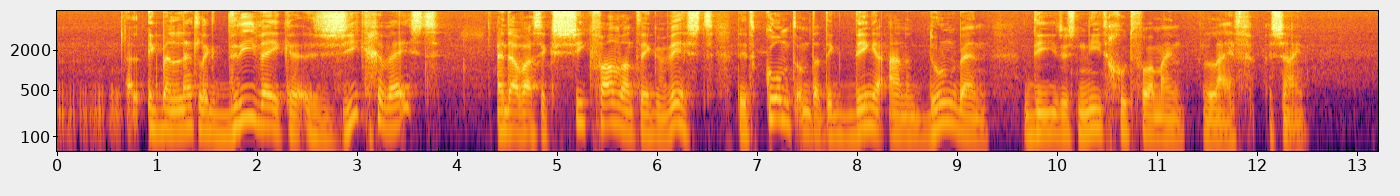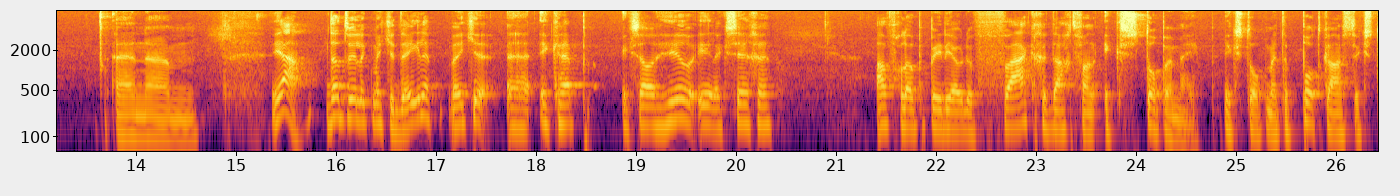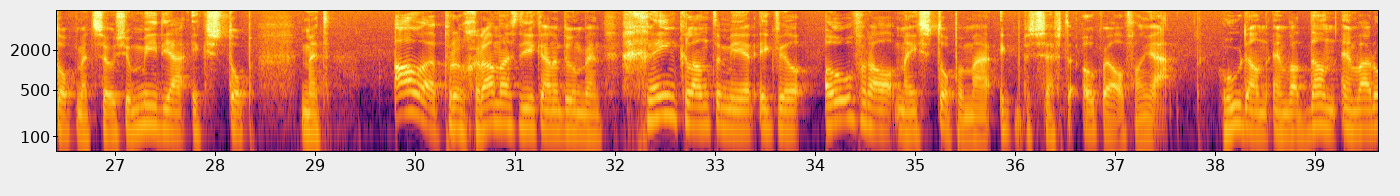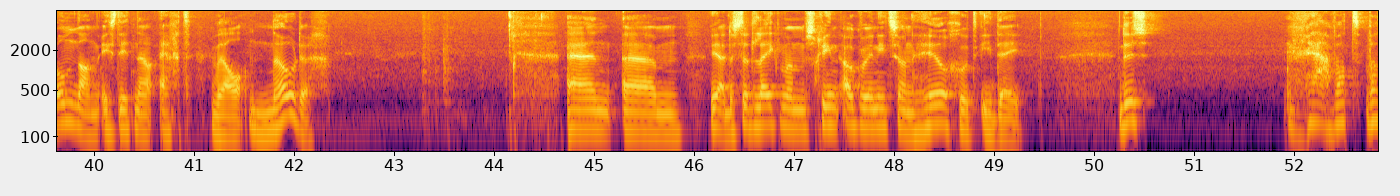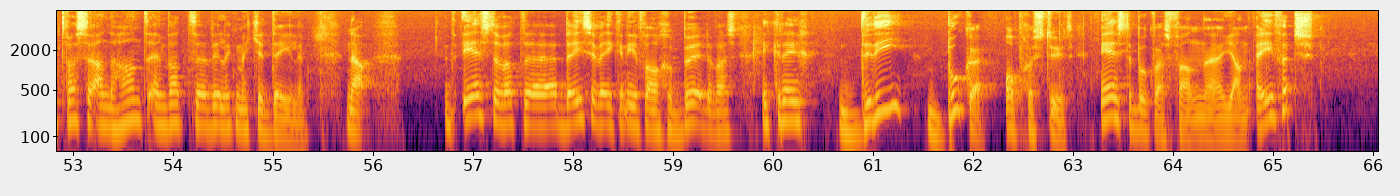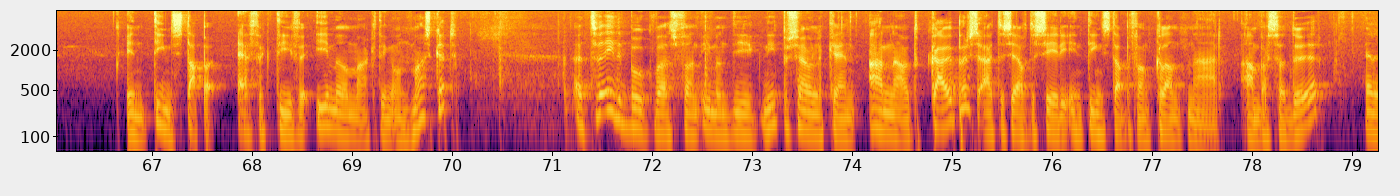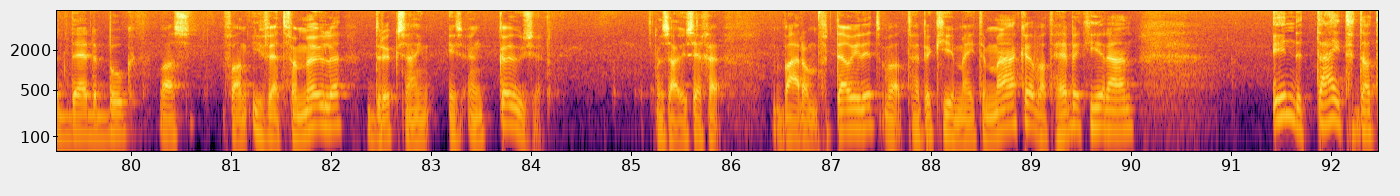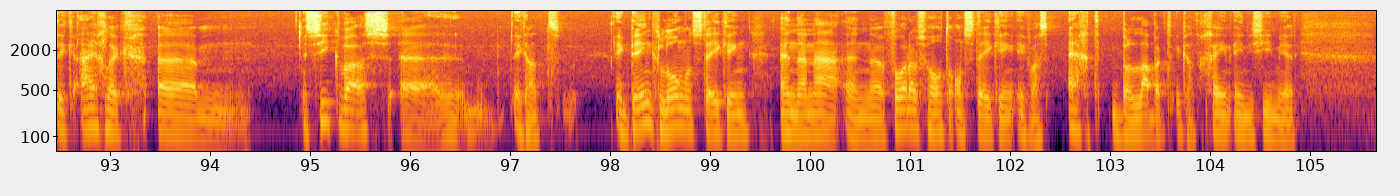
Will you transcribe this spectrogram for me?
ik ben letterlijk drie weken ziek geweest. En daar was ik ziek van, want ik wist... dit komt omdat ik dingen aan het doen ben... die dus niet goed voor mijn lijf zijn. En um, ja, dat wil ik met je delen. Weet je, uh, ik heb ik zal heel eerlijk zeggen, afgelopen periode vaak gedacht van ik stop ermee. Ik stop met de podcast, ik stop met social media, ik stop met alle programma's die ik aan het doen ben. Geen klanten meer. Ik wil overal mee stoppen. Maar ik besefte ook wel van ja, hoe dan en wat dan en waarom dan? Is dit nou echt wel nodig? En um, ja, dus dat leek me misschien ook weer niet zo'n heel goed idee. Dus ja, wat, wat was er aan de hand en wat uh, wil ik met je delen? Nou, het eerste wat uh, deze week in ieder geval gebeurde was... ik kreeg drie boeken opgestuurd. Het eerste boek was van uh, Jan Everts. In 10 stappen effectieve e-mailmarketing ontmaskerd. Het tweede boek was van iemand die ik niet persoonlijk ken, Arnoud Kuipers, uit dezelfde serie In 10 stappen van klant naar ambassadeur. En het derde boek was van Yvette Vermeulen, Druk zijn is een keuze. Dan zou je zeggen, waarom vertel je dit? Wat heb ik hiermee te maken? Wat heb ik hieraan? In de tijd dat ik eigenlijk um, ziek was, uh, ik had ik denk longontsteking en daarna een uh. Ik was echt belabberd. Ik had geen energie meer.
